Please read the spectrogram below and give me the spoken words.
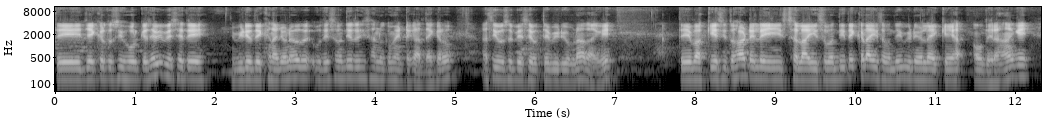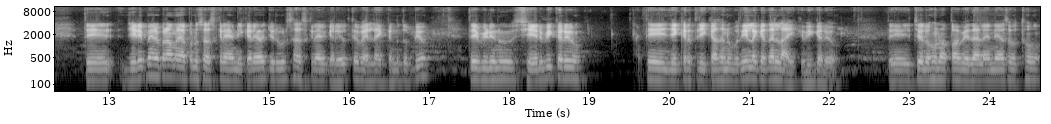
ਤੇ ਜੇਕਰ ਤੁਸੀਂ ਹੋਰ ਕਿਸੇ ਵੀ ਵਿਸ਼ੇ ਤੇ ਵੀਡੀਓ ਦੇਖਣਾ ਚਾਹੁੰਦੇ ਹੋ, ਉਹਦੇ- ਸੰਬੰਧੀ ਤੁਸੀਂ ਸਾਨੂੰ ਕਮੈਂਟ ਕਰਦਿਆ ਕਰੋ। ਅਸੀਂ ਉਸ ਵਿਸ਼ੇ ਉੱਤੇ ਵੀਡੀਓ ਬਣਾ ਦਾਂਗੇ। ਤੇ ਬਾਕੀ ਅਸੀਂ ਤੁਹਾਡੇ ਲਈ ਸਿਲਾਈ ਸੰਬੰਧੀ ਤੇ ਕਢਾਈ ਸੰਬੰਧੀ ਵੀਡੀਓ ਲੈ ਕੇ ਆਉਂਦੇ ਰਹਾਂਗੇ। ਤੇ ਜਿਹੜੇ ਭੈਣ ਭਰਾ ਮੈਂ ਆਪ ਨੂੰ ਸਬਸਕ੍ਰਾਈਬ ਨਹੀਂ ਕਰਿਆ, ਉਹ ਜਰੂਰ ਸਬਸਕ੍ਰਾਈਬ ਕਰਿਓ ਤੇ ਬੈਲ ਆਈਕਨ ਨੂੰ ਦਬਿਓ ਤੇ ਵੀਡੀਓ ਨੂੰ ਸ਼ੇਅਰ ਵੀ ਕਰਿਓ। ਤੇ ਜੇਕਰ ਤਰੀਕਾ ਤੁਹਾਨੂੰ ਵਧੀਆ ਲੱਗਿਆ ਤਾਂ ਲਾਈਕ ਵੀ ਕਰਿਓ। ਤੇ ਚਲੋ ਹੁਣ ਆਪਾਂ ਵਿਦਾ ਲੈਂਦੇ ਹਾਂ, ਸੋ ਉੱਥੋਂ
